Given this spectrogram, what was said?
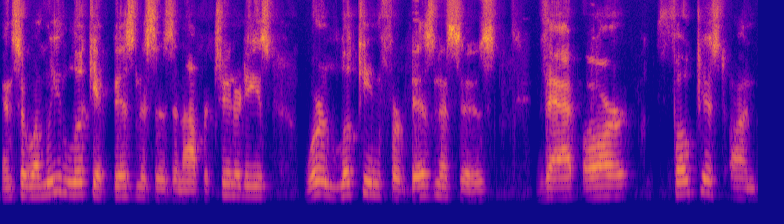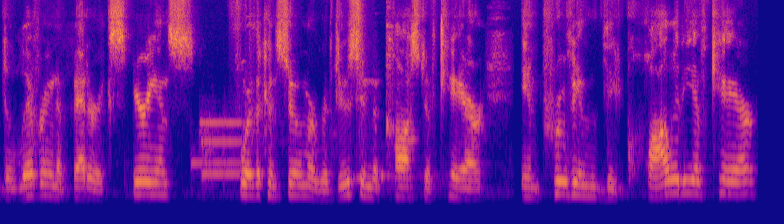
And so when we look at businesses and opportunities, we're looking for businesses that are focused on delivering a better experience for the consumer, reducing the cost of care, improving the quality of care,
